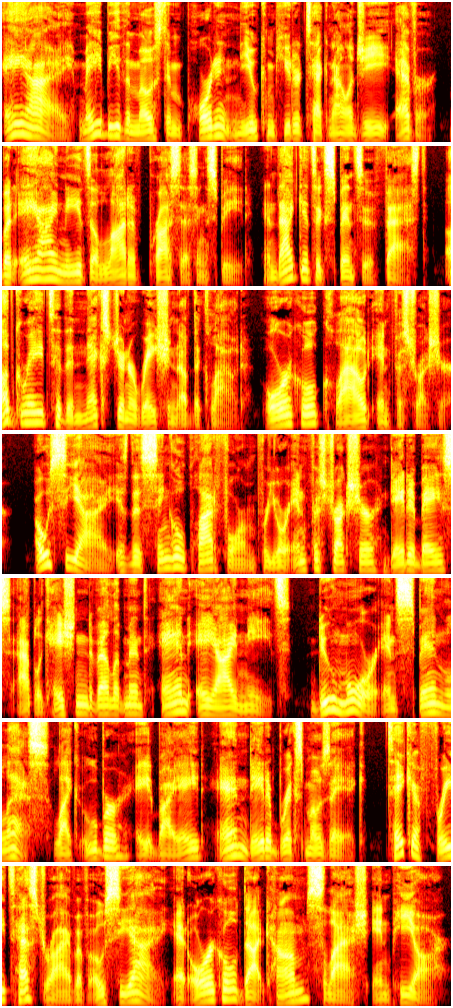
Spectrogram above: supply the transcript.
AI may be the most important new computer technology ever, but AI needs a lot of processing speed, and that gets expensive fast. Upgrade to the next generation of the cloud, Oracle Cloud Infrastructure. OCI is the single platform for your infrastructure, database, application development, and AI needs. Do more and spend less like Uber 8x8 and Databricks Mosaic. Take a free test drive of OCI at oracle.com/npr.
